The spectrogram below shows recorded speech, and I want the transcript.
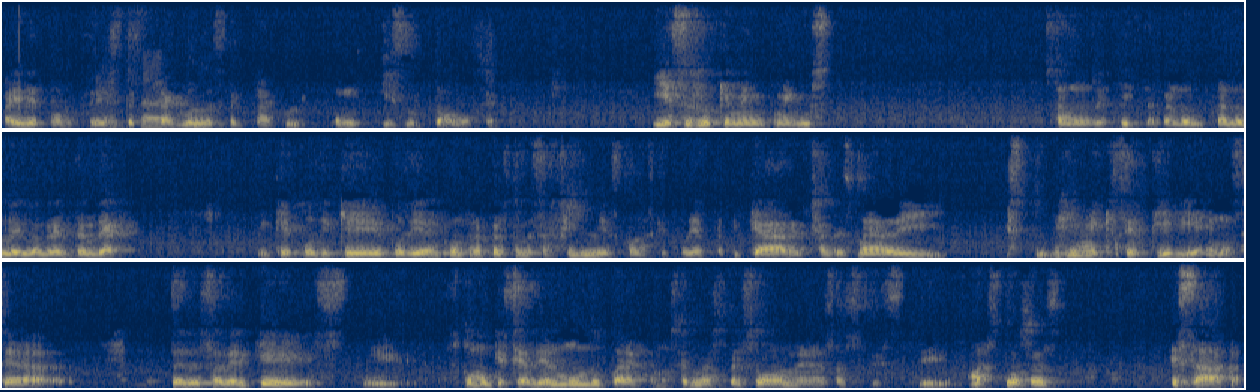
hay deporte, Exacto. espectáculo, espectáculo, hay muchísimo todo. o sea. Y eso es lo que me, me gusta. Estamos de Twitter, cuando, cuando le logré entender que, pod- que podía encontrar personas afines con las que podía platicar, echar desmadre y, y me sentí bien, o sea, de saber que este, como que se abría el mundo para conocer más personas, este, más cosas, padre.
